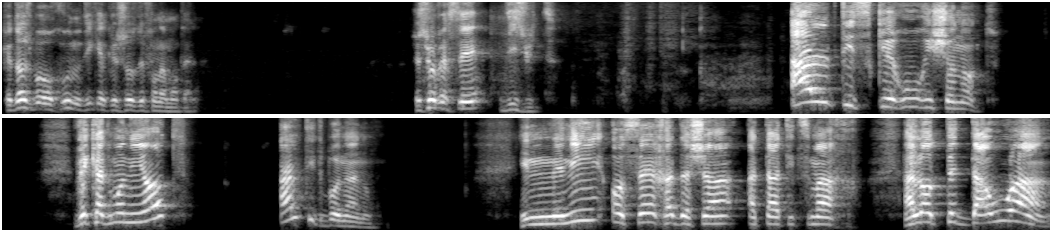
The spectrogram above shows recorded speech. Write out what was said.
Kadosh Baruch nous dit quelque chose de fondamental. Je suis au verset 18. Al tiskeru rishonot. Vekadmoniot, al titbonanu. הנני עושה חדשה, אתה תצמח. הלא תדעוה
